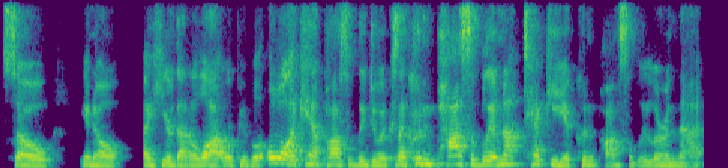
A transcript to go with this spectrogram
So, you know, I hear that a lot where people, oh, well, I can't possibly do it because I couldn't possibly, I'm not techie, I couldn't possibly learn that.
